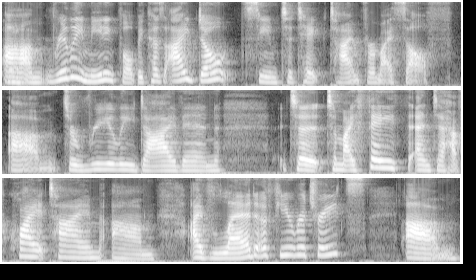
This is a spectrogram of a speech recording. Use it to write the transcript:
um, really meaningful because I don't seem to take time for myself um, to really dive in to to my faith and to have quiet time. Um, I've led a few retreats um,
